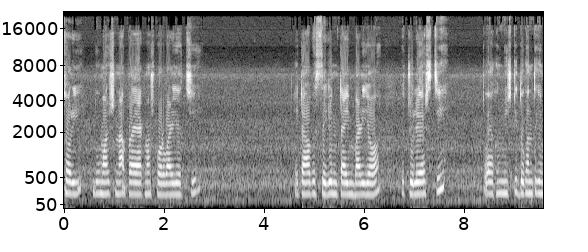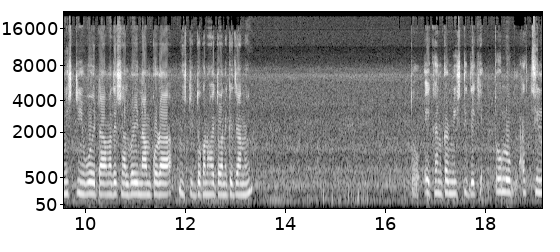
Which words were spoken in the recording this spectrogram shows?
সরি দু মাস না, প্রায় এক মাস পর বাড়ি যাচ্ছি। এটা হবে সেকেন্ড টাইম বাড়ি যাওয়া। তো চলে আসছি। তো এখন মিষ্টির দোকান থেকে মিষ্টি নেব। এটা আমাদের শালবাড়ির নাম করা মিষ্টির দোকান, হয়তো অনেকে জানোই। তো এখানকার মিষ্টি দেখে এত লোভ লাগছিল।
